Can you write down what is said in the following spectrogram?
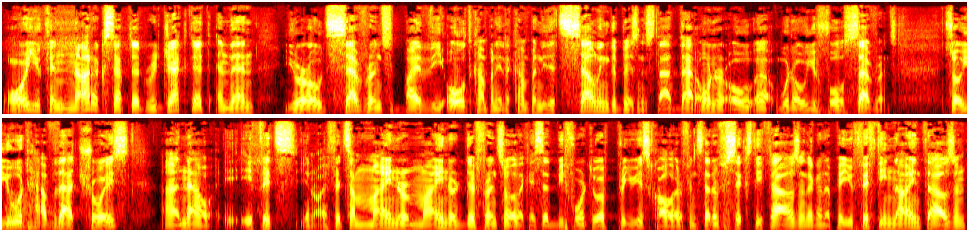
or you can not accept it, reject it, and then you're owed severance by the old company, the company that's selling the business. That, that owner owe, uh, would owe you full severance. So you would have that choice. Uh, now, if it's you know if it's a minor minor difference, so like I said before to a previous caller, if instead of sixty thousand they're going to pay you fifty nine thousand,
